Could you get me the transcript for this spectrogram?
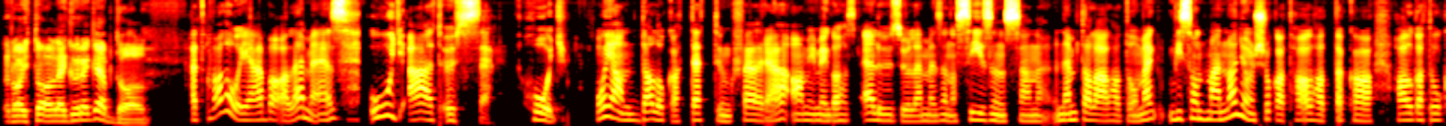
rajta a legöregebb dal? Hát valójában a lemez úgy állt össze, hogy olyan dalokat tettünk fel rá, ami még az előző lemezen, a Seasons-on nem található meg, viszont már nagyon sokat hallhattak a hallgatók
